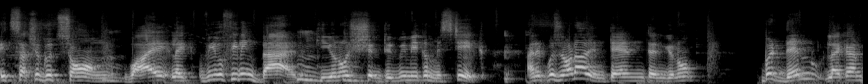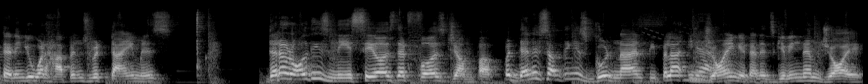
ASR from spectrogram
it's such a good song why like we were feeling bad ki, you know shit did we make a mistake and it was not our intent and you know but then like i'm telling you what happens with time is there are all these naysayers that first jump up. But then if something is good now and people are Yeah. enjoying it and it's giving them joy,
